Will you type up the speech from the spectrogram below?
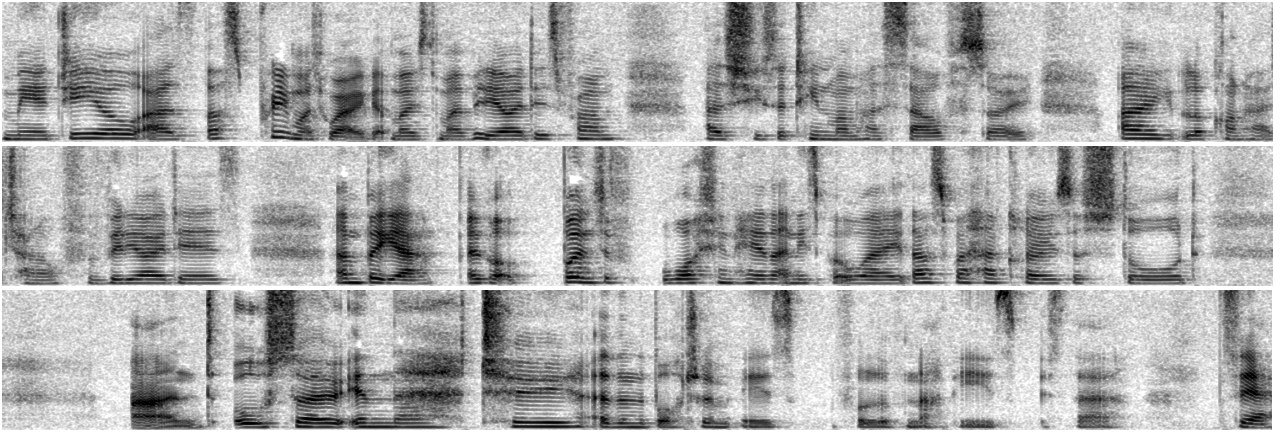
Mia Geo as that's pretty much where I get most of my video ideas from as she's a teen mum herself so I look on her channel for video ideas. Um, but yeah, I've got a bunch of washing here that I need to put away. That's where her clothes are stored. And also in there too. And then the bottom is full of nappies. Is there. So yeah,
